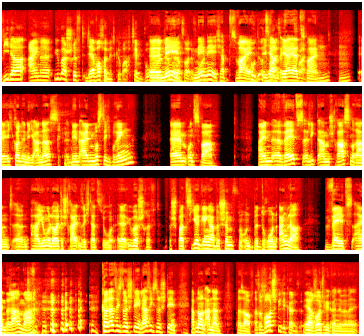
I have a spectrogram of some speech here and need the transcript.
wieder eine Überschrift der Woche mitgebracht. Tim, worüber Äh, nee, wir uns heute freuen? nee, nee, ich habe zwei. Oh, zwei ich hab, ja, ja, zwei. zwei. Mhm, Äh, ich konnte nicht anders. Den einen musste ich bringen. Ähm, und zwar, ein äh, Wels äh, liegt am Straßenrand. Äh, ein paar junge Leute streiten sich dazu. Überschrift. Spaziergänger beschimpfen und bedrohen Angler. Wels, ein Drama. Komm, lass ich so stehen, lass ich so stehen. Ich habe noch einen anderen. Pass auf. Also Wortspiele können sie. Ja, Wortspiel können Sie.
